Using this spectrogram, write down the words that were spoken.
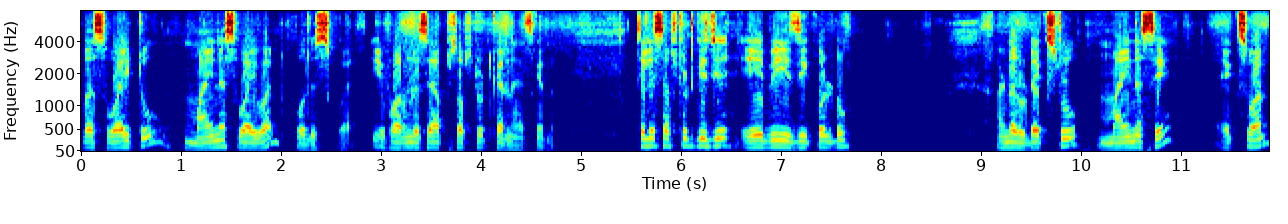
plus y two minus y one whole square ये फॉर्मूले से आप सब्सटीट्यूट करना है इसके अंदर। चलिए सब्सटीट्यूट कीजिए। A B is equal to under root x two minus A x one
